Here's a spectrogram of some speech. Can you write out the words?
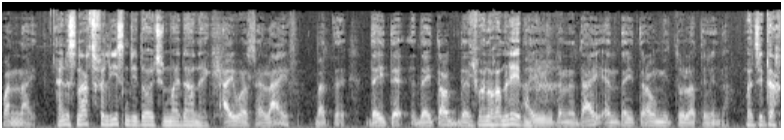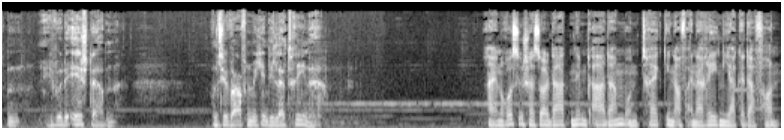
one night. Eines Nachts verließen die Deutschen Majdanek. I was alive, but uh, they, they thought that ich war noch am Leben. I will gonna die and they throw me to Latrina. Weil sie dachten, ich würde eh sterben. Und sie warfen mich in die Latrine. Ein russischer Soldat nimmt Adam und trägt ihn auf einer Regenjacke davon.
